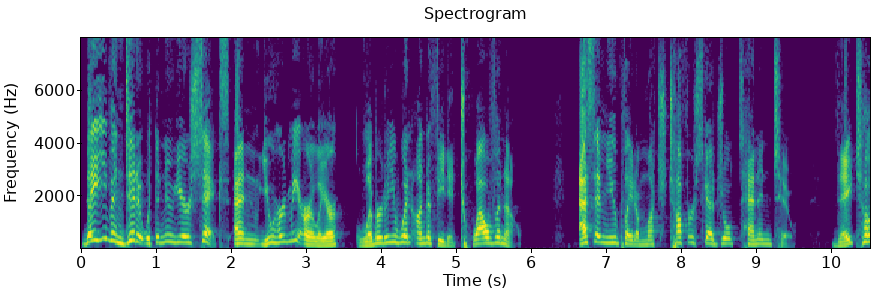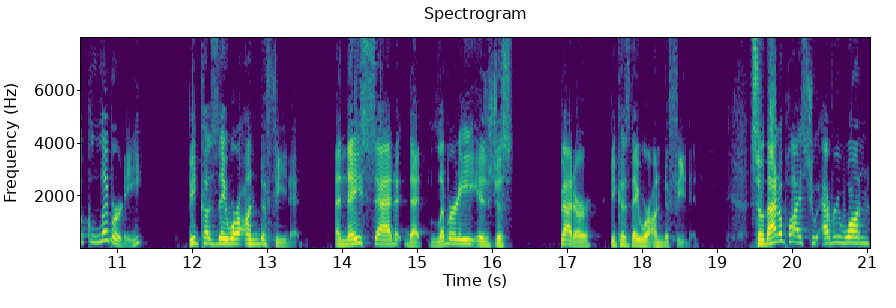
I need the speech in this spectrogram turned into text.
They even did it with the New Year's Six. And you heard me earlier Liberty went undefeated, 12 and 0. SMU played a much tougher schedule, 10 and 2. They took Liberty because they were undefeated. And they said that Liberty is just better because they were undefeated. So that applies to everyone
